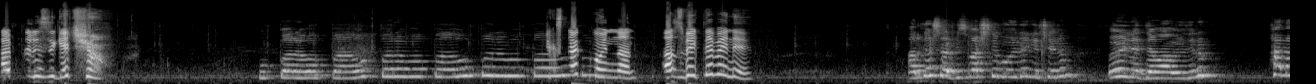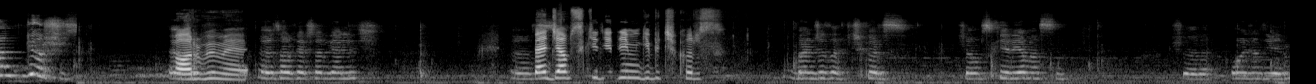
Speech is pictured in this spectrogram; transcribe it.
Kalp krizi geçiyorum. Huppara vappa, huppara vappa, huppara vappa. Çıksak mı oyundan? Az bekle beni. Arkadaşlar biz başka bir oyuna geçelim. Öyle devam edelim. Hemen görüşürüz. Evet, Harbi mi? evet arkadaşlar geldik. Evet, Ben jumpscare yediğim gibi çıkarız. Bence de çıkarız. Jumpscare yemezsin. Şöyle oyna diyelim.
